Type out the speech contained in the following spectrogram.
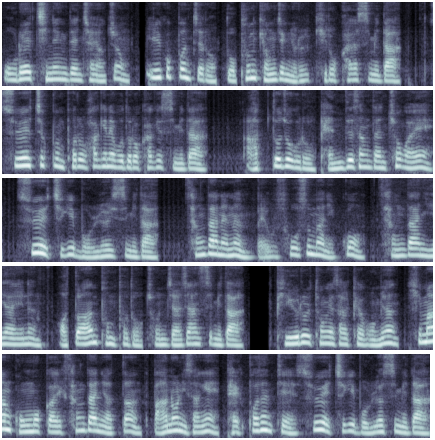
올해 진행된 청약 중 일곱 번째로 높은 경쟁률을 기록하였습니다. 수요 예측 분포를 확인해 보도록 하겠습니다. 압도적으로 밴드 상단 초과에 수요 예측이 몰려 있습니다. 상단에는 매우 소수만 있고 상단 이하에는 어떠한 분포도 존재하지 않습니다. 비율을 통해 살펴보면 희망 공모가액 상단이었던 만 원 이상의 100%의 수요 예측이 몰렸습니다.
